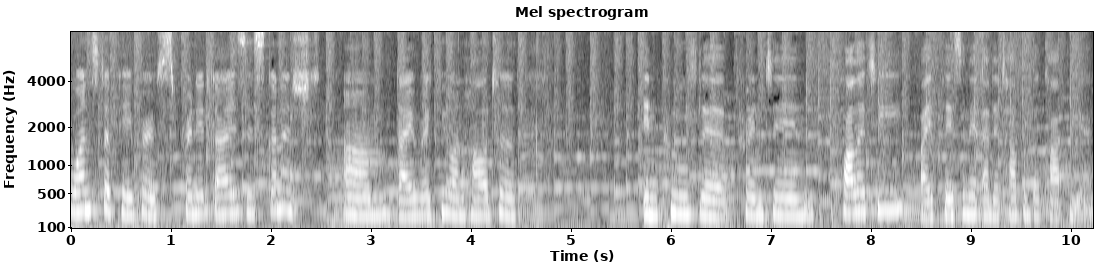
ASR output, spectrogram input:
once the paper is printed guys it's gonna um, direct you on how to improve the printing quality by placing it at the top of the copier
